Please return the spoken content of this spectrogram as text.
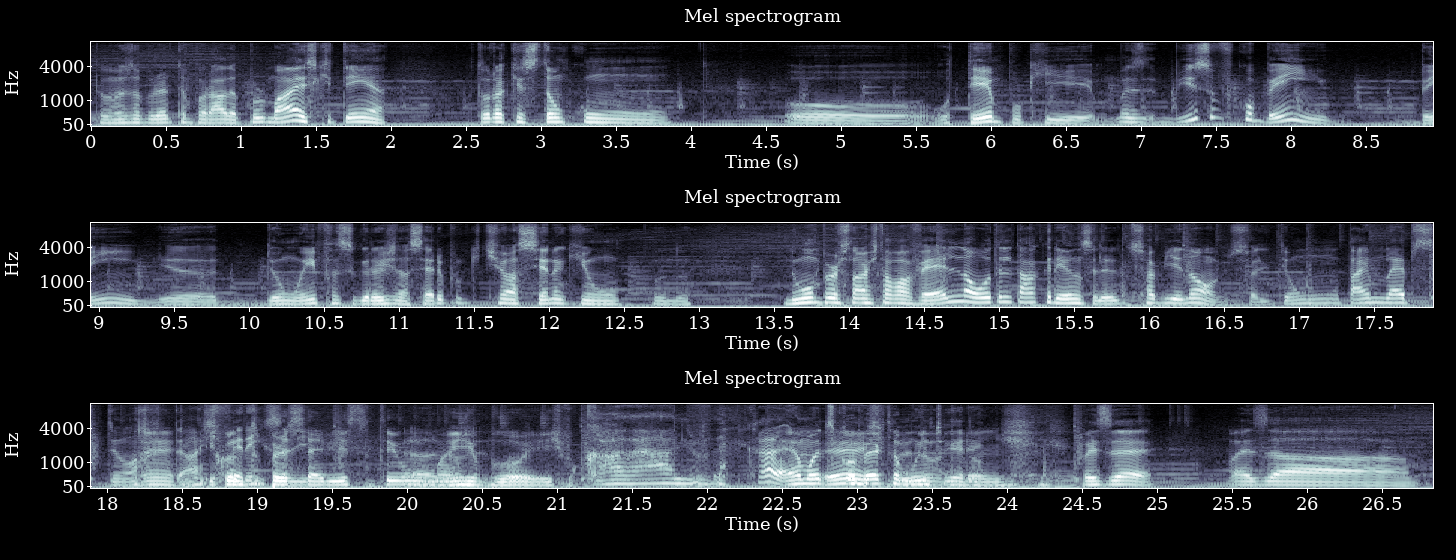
pelo menos na primeira temporada, por mais que tenha toda a questão com o, o tempo que... Mas isso ficou bem, bem, uh, deu um ênfase grande na série porque tinha uma cena que um... um numa personagem estava velho, na outra ele tava criança. Ele sabia, não, isso ali tem um time-lapse, tem uma, é, tem uma e quando tu percebe ali. isso, tem um uh, mind blow aí, tipo, caralho, velho. Cara, é uma descoberta é, tipo, muito não, grande. Pois é. Mas a. Uh,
